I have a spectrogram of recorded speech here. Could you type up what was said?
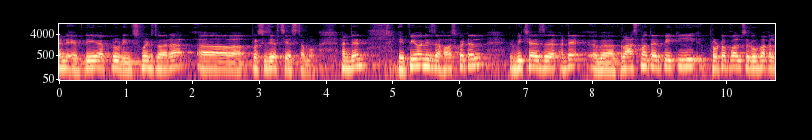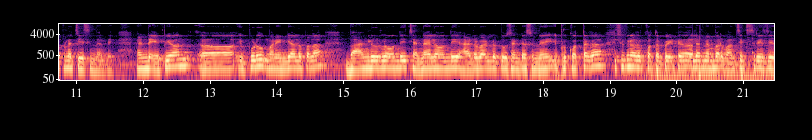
and FDA approved instruments ద్వారా ప్రొసీజర్స్ చేస్తాము. And then Epione is the hospital which has అంటే ప్లాస్మా థెరపీకి ప్రోటోకాల్స్ రూపకల్పన చేసిందండి. అండ్ ఎపియాన్ ఇప్పుడు మన ఇండియా లోపల బెంగళూరులో ఉంది చెన్నైలో ఉంది హైదరాబాద్లో టూ సెంటర్స్ ఉన్నాయి. ఇప్పుడు కొత్తగా Nagar Kothapet number one six three zero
